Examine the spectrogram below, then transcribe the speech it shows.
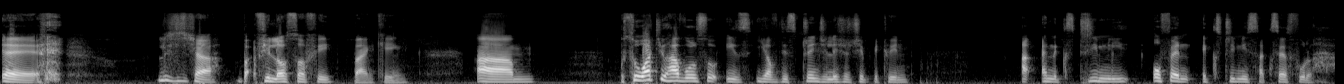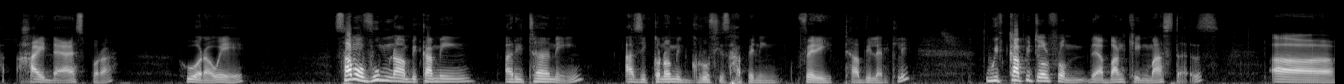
uh, literature, ba- philosophy, banking. Um, so what you have also is you have this strange relationship between a, an extremely, often extremely successful high diaspora who are away, some of whom now becoming are returning as economic growth is happening very turbulently, with capital from their banking masters, uh,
